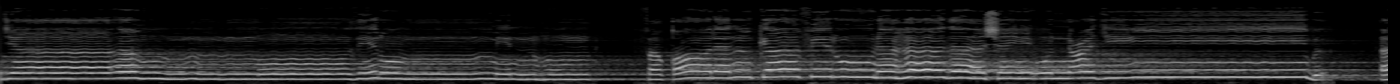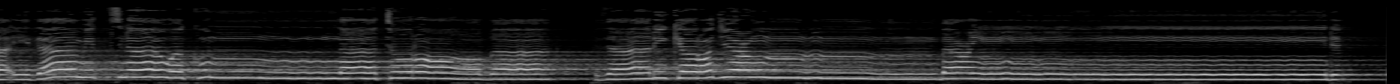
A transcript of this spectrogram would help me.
جاءهم منذر منهم فقال الكافرون هذا شيء عجيب أإذا متنا وكنا ترابا ذلك رجع بعيد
